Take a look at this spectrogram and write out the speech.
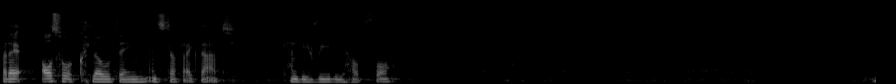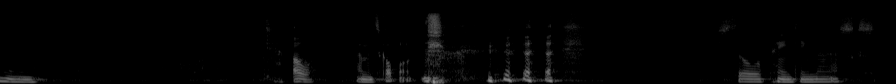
But I, also clothing and stuff like that can be really helpful. Hmm. Oh, I'm in sculpt mode. Still painting masks.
